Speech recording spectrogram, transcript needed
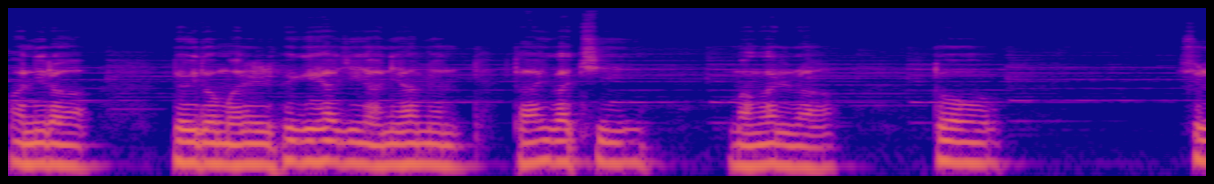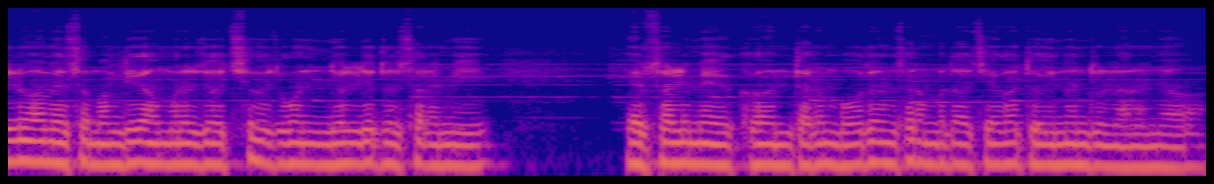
아니라 너희도 만일 회개하지 아니하면 다 이같이 망하리라. 또 실로하면서 망대가 무너져 치워 죽은 열여덟 사람이 예루살렘에 거한 다른 모든 사람보다 죄가 더 있는 줄 아느냐?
